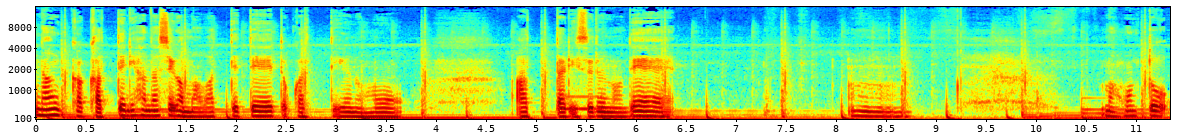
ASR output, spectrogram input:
なんか勝手に話が回っててとかっていうのもあったりするのでうん。まあ本当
